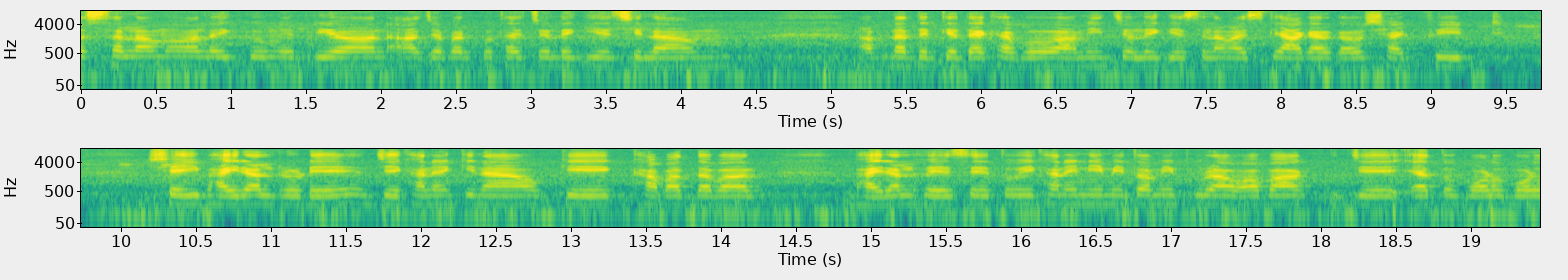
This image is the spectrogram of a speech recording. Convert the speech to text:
আসসালামু আলাইকুম এভরিওয়ান, আজ আবার কোথায় চলে গিয়েছিলাম? আপনাদেরকে দেখাবো, আমি চলে গিয়েছিলাম আজকে আগারগাঁও ষাট ফিট সেই ভাইরাল রোডে যেখানে কিনা কেক খাবার দাবার ভাইরাল হয়েছে। তো এখানে নেমে তো আমি পুরা অবাক যে এত বড় বড়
